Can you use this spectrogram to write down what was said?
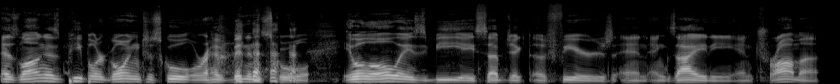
As long as people are going to school or have been in school, it will always be a subject of fears and anxiety and trauma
